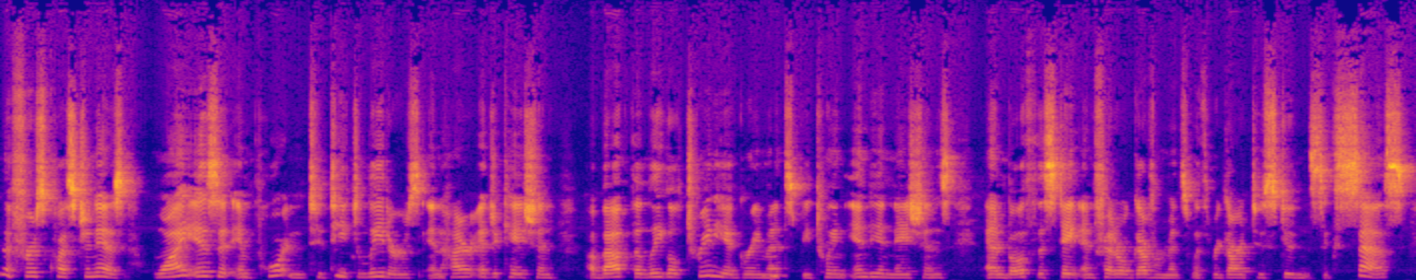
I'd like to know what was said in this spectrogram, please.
The first question is Why is it important to teach leaders in higher education about the legal treaty agreements between Indian nations and both the state and federal governments with regard to student success?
